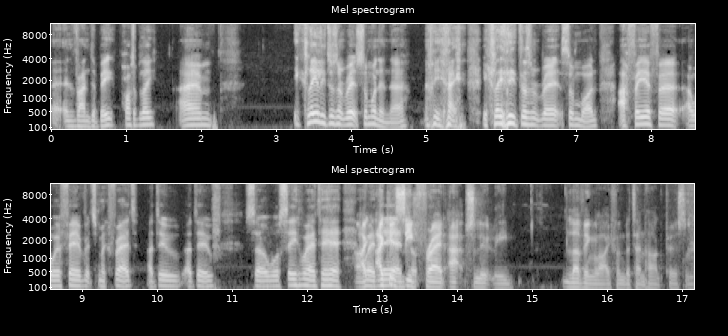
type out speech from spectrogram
and Van der Beek possibly. Um, he clearly doesn't rate someone in there. yeah, he clearly doesn't rate someone. I fear for our favourites, McFred. I do, I do. So we'll see where they. I, I could see up. Fred absolutely loving life under Ten Hag personally.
